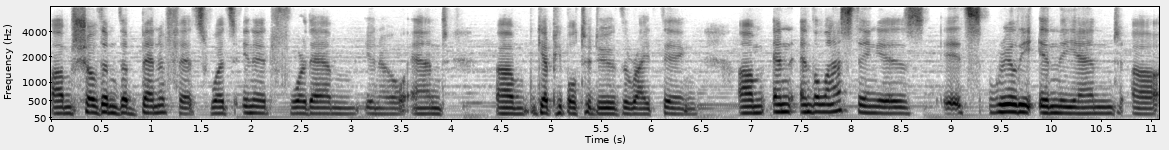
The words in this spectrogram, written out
um, show them the benefits, what's in it for them, you know, and um, get people to do the right thing. Um, and, and the last thing is, it's really in the end uh,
